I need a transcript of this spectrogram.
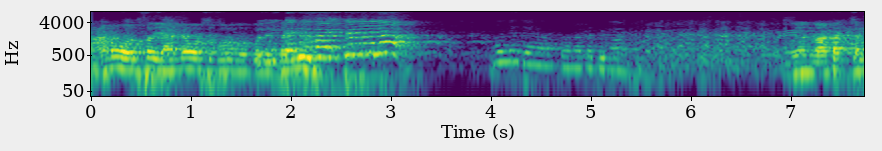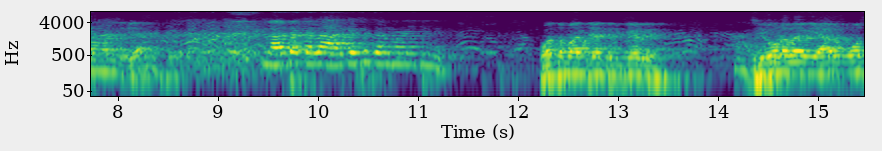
ನಾನು ವರ್ಷ ಎರಡನೇ ವರ್ಷ ಬರೋದು ಮುಂದಕ್ಕೆ ಏನಂತ ಅನ್ನಕತ್ತಿದ್ದೆ ನಾನು. ನಾಟಕ ಚಲೋ ಮಾಡಿದೀಯಾ? ನಾಟಕ ಎಲ್ಲ ಆಕೇಶ ಚಾಲು ಮಾಡಿದ್ದೀನಿ. ಒಂದು ಮಾತು ಹೇಳ್ತೀನಿ ಕೇಳ್ರಿ. ಜೀವನದಾಗ ಯಾರು ಮೋಸ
